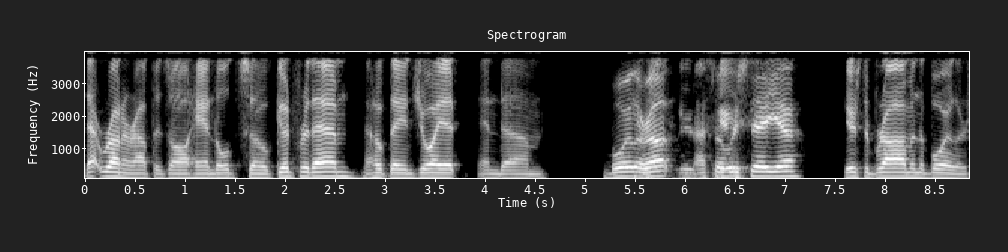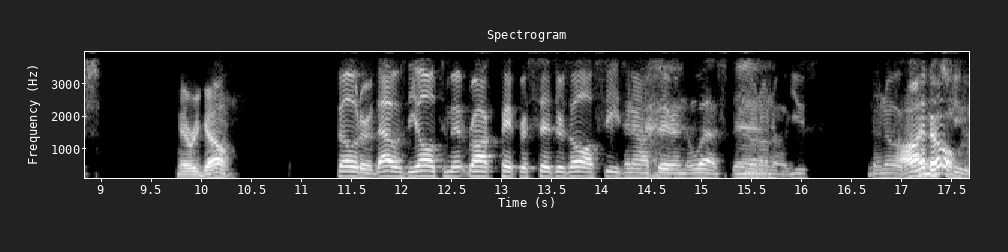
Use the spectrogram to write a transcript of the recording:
that runner up is all handled. So good for them. I hope they enjoy it. And um boiler here's, up. Here's, That's what we say. Yeah. Here's the Brohm and the boilers. There we go. Felder, that was the ultimate rock, paper, scissors all season out there in the West. Yeah. No, no, no. You no, no, I know.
